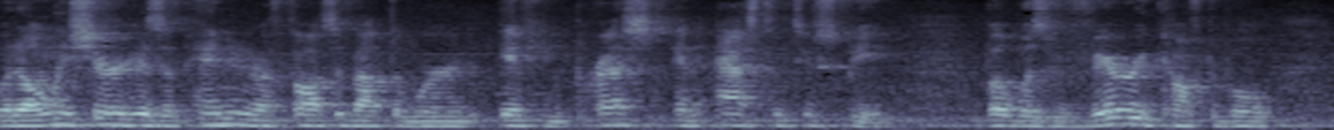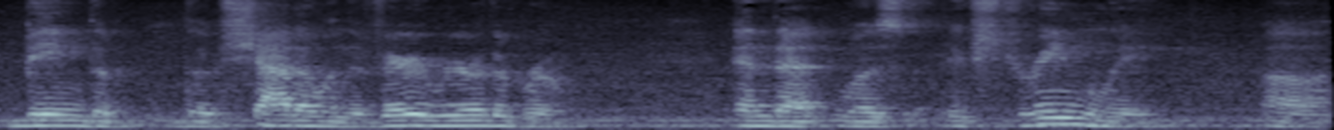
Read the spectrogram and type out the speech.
would only share his opinion or thoughts about the word if you pressed and asked him to speak, but was very comfortable being the, the shadow in the very rear of the room, and that was extremely uh,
